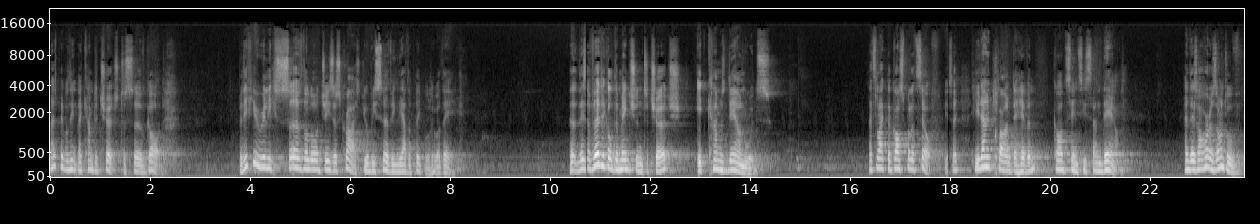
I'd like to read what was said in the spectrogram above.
Most people think they come to church to serve God. But if you really serve the Lord Jesus Christ, you'll be serving the other people who are there. Uh, there's a vertical dimension to church, it comes downwards. That's like the gospel itself, you see. You don't climb to heaven, God sends his son down. And there's a horizontal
